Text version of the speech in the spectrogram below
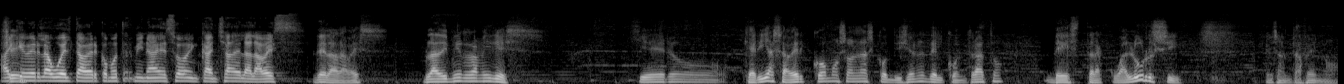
hay que ver la vuelta, a ver cómo termina eso en cancha del Alavés. Del Alavés. Vladimir Ramírez, quiero, quería saber cómo son las condiciones del contrato de Estracualursi. En Santa Fe no,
